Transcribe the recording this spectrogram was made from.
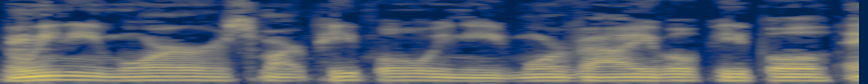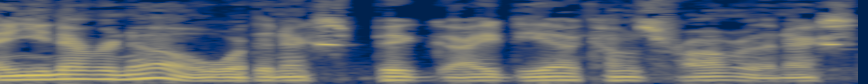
and we need more smart people. We need more valuable people, and you never know where the next big idea comes from, or the next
